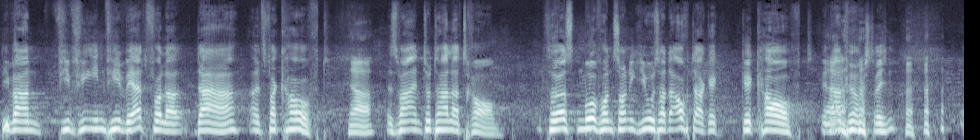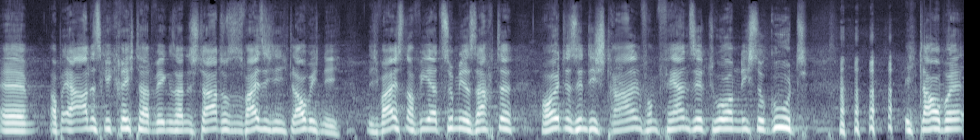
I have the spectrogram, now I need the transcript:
Die waren viel, für ihn viel wertvoller da als verkauft. ja, Es war ein totaler Traum. Thurston Moore von Sonic Youth hat auch da ge gekauft, in Ja. Anführungsstrichen. ähm, ob er alles gekriegt hat wegen seines Statuses, weiß ich nicht, glaube ich nicht. Ich weiß noch, wie er zu mir sagte, heute sind die Strahlen vom Fernsehturm nicht so gut. Ich glaube,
